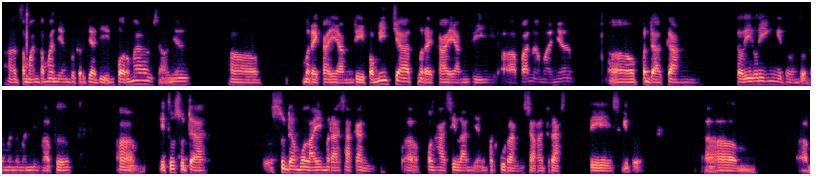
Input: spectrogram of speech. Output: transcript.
Eh, teman-teman uh, yang bekerja di informal misalnya uh, mereka yang di pemijat, mereka yang di uh, apa namanya uh, pedagang keliling gitu untuk teman-teman di difabel um, itu sudah sudah mulai merasakan uh, penghasilan yang berkurang secara drastis gitu um, um,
